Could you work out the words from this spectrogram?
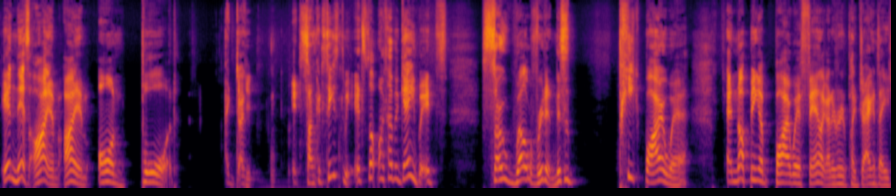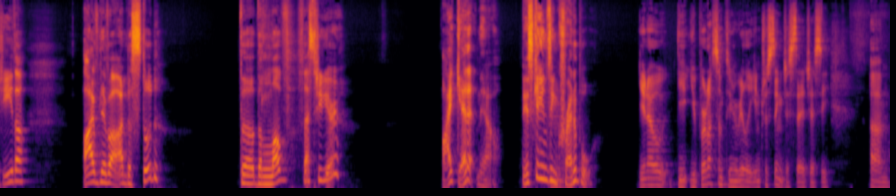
In this, I am I am on board. I don't. It's sunk its teeth to me. It's not my type of game, but it's so well written. This is peak Bioware, and not being a Bioware fan, like I never really played Dragon's Age either. I've never understood the the love for that studio. I get it now. This game's incredible. You know, you, you brought up something really interesting just there, Jesse. Um,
